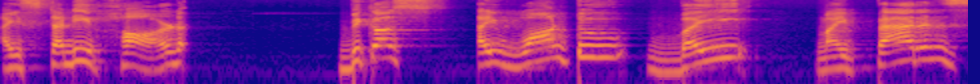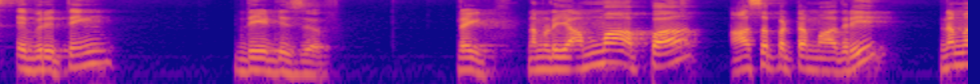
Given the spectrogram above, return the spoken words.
I study hard because I want to buy my parents everything they they deserve right நம்மளுடைய அம்மா அப்பா ஆசைப்பட்ட மாதிரி நம்ம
